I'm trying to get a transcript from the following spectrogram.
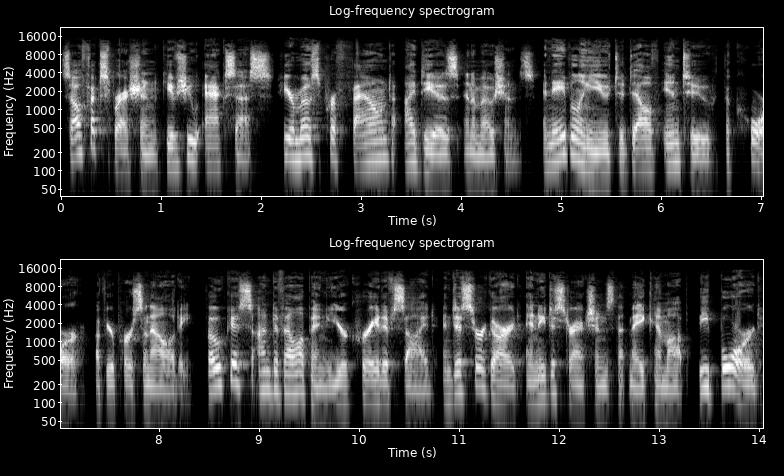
Self expression gives you access to your most profound ideas and emotions, enabling you to delve into the core of your personality. Focus on developing your creative side and disregard any distractions that may come up. Be bored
